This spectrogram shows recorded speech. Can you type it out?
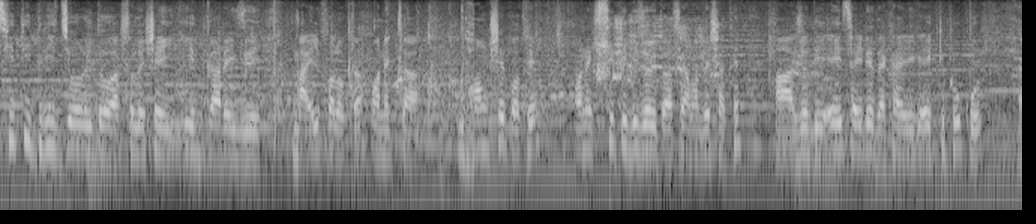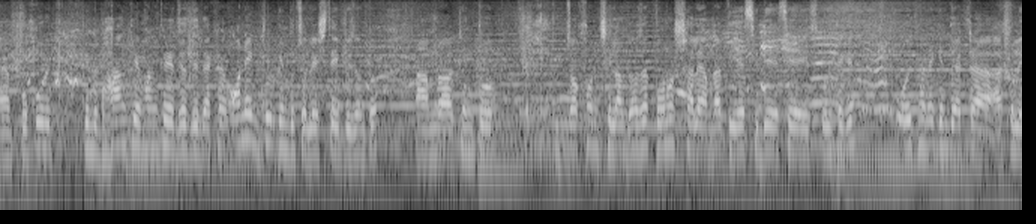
স্মৃতি ব্রিজ জড়িত আসলে সেই ঈদগার, এই যে মাইল ফলকটা, অনেকটা ধ্বংসের পথে অনেক স্মৃতি বিজড়িত আছে আমাদের সাথে। আর যদি এই সাইডে দেখায় একটি পুকুর পুকুর কিন্তু ভাঙতে ভাঙতে যদি দেখায়, অনেক দূর কিন্তু চলে এসছে এই পর্যন্ত। আমরা কিন্তু যখন ছিলাম দু হাজার পনেরো সালে, আমরা পিএসসি দিয়ে এসে এই স্কুল থেকে ওইখানে কিন্তু একটা আসলে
